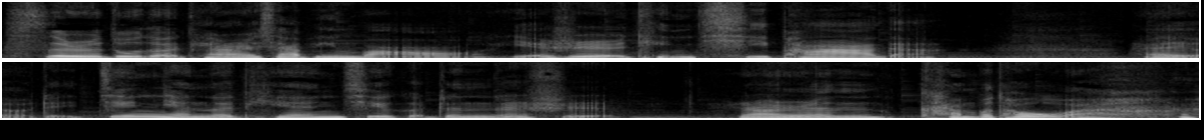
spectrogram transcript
四十度的天儿下冰雹也是挺奇葩的。哎呦，这今年的天气可真的是让人看不透啊！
